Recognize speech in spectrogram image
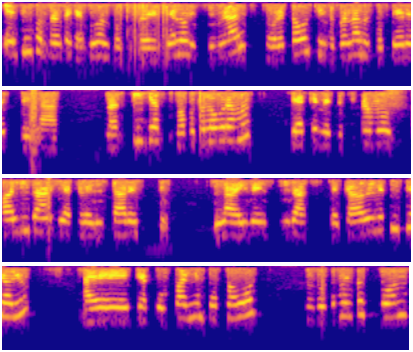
Es importante que acudan con su credencial original, sobre todo quienes van a recoger este, las plantillas no fotogramas, ya que necesitamos validar y acreditar este, la identidad de cada beneficiario. Eh, que acompañen, por favor, sus documentos con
